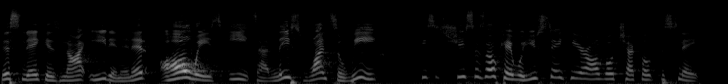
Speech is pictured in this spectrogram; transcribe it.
This snake is not eating, and it always eats at least once a week. He says, she says, Okay, well, you stay here. I'll go check out the snake.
